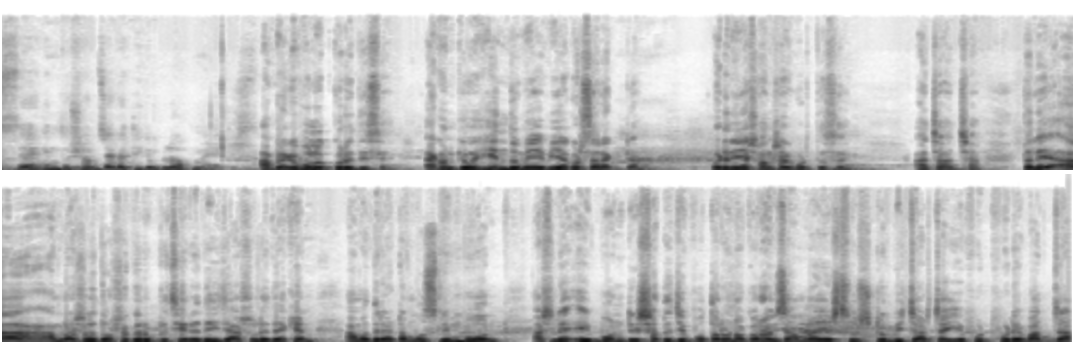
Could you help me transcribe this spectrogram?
আছে কিন্তু সব জায়গা থেকে ব্লক মেরে দিছে। আপনাকে ব্লক করে দিছে। এখন কেউ হিন্দু মেয়ে বিয়ে করছে আর একটা ওটা নিয়ে সংসার করতেছে। আচ্ছা আচ্ছা। তাহলে আমরা আসলে দর্শকের উপরে ছেড়ে দিই যে আসলে দেখেন, আমাদের একটা মুসলিম বোন, আসলে এই বোনটির সাথে যে প্রতারণা করা হয়েছে, আমরা এর সুষ্ঠু বিচার চাই। এ ফুটফুটে বাচ্চা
